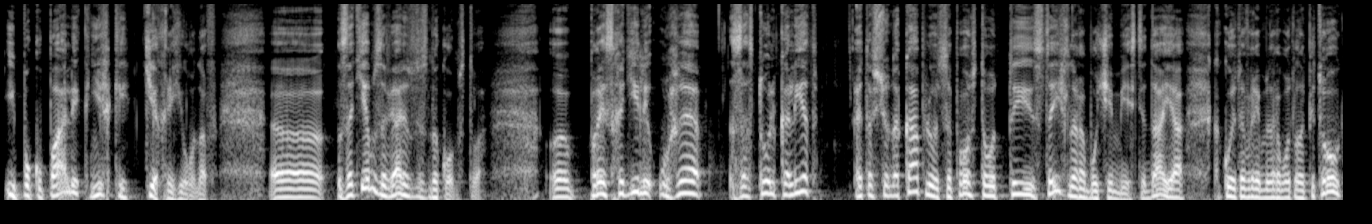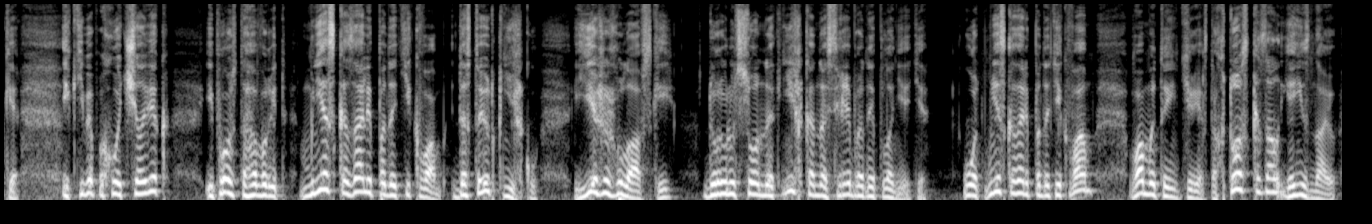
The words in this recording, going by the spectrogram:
и покупали книжки тех регионов. Э, затем завязывали знакомства. Э, происходили уже за столько лет это все накапливается, просто вот ты стоишь на рабочем месте, да, я какое-то время работал на Петровке, и к тебе приходит человек и просто говорит, мне сказали подойти к вам, достает книжку, Ежи Жулавский, дореволюционная книжка на Серебряной планете – вот, мне сказали подойти к вам, вам это интересно. Кто сказал, я не знаю.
